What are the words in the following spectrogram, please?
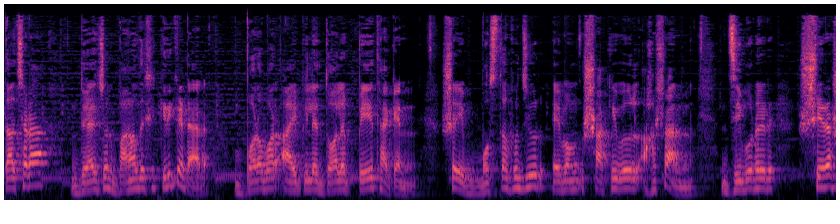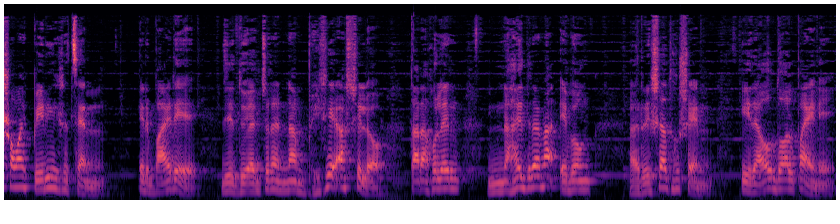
তাছাড়া দু একজন বাংলাদেশি ক্রিকেটার বরাবর আইপিএলে দলে পেয়ে থাকেন সেই মোস্তাফিজুর এবং সাকিবুল হাসান জীবনের সেরা সময় পেরিয়ে এসেছেন। এর বাইরে যে দু একজনের নাম ভেসে আসছিল, তারা হলেন নাহিদ রানা এবং রিশাদ হোসেন। এরাও দল পায়নি।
